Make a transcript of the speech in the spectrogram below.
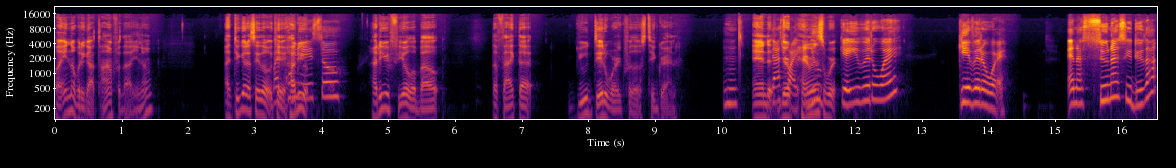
But ain't nobody got time for that, you know? I do gotta say though, okay, how do you is though, how do you feel about the fact that you did work for those two grand? Mhm. And That's your parents you were gave it away. Give it away, and as soon as you do that,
